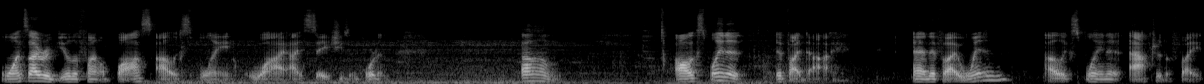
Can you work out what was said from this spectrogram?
Once I reveal the final boss, I'll explain why I say she's important. Um, I'll explain it if I die. And if I win, I'll explain it after the fight.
